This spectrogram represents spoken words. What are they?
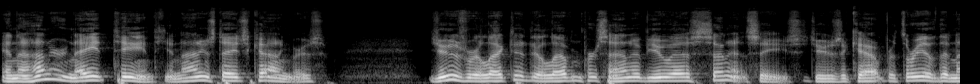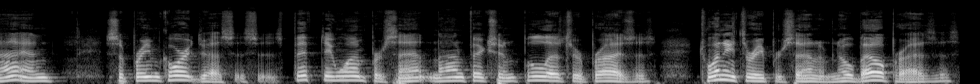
In the 118th United States Congress, Jews were elected to 11% of U.S. Senate seats. Jews account for three of the nine Supreme Court justices, 51% nonfiction Pulitzer Prizes, 23% of Nobel Prizes,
